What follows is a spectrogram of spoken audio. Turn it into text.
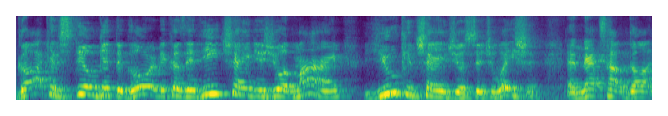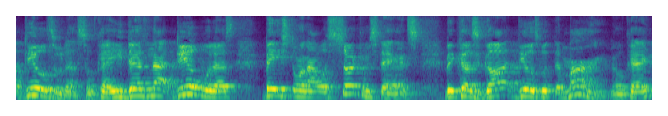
God can still get the glory because if He changes your mind, you can change your situation. And that's how God deals with us, okay? He does not deal with us based on our circumstance because God deals with the mind, okay?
